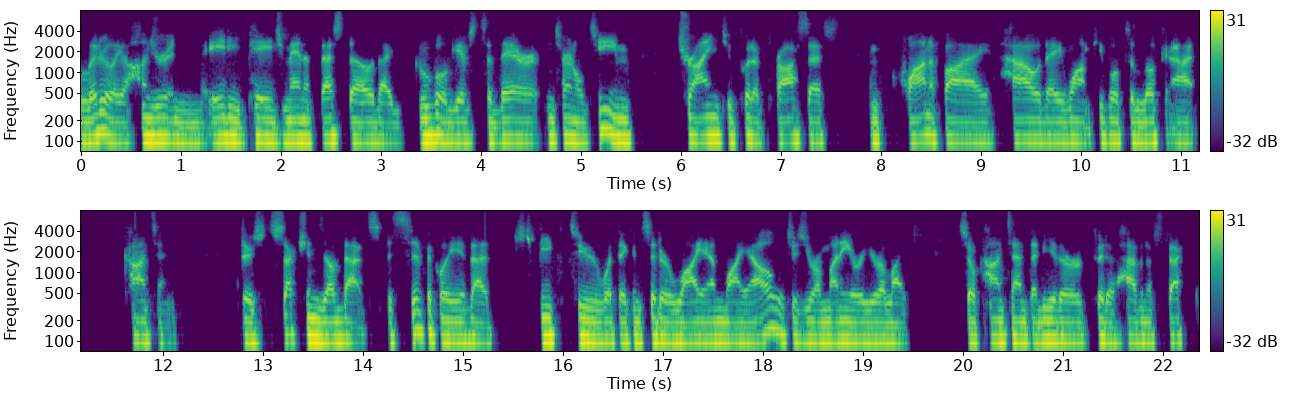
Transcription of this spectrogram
literally a 180 page manifesto that Google gives to their internal team, trying to put a process and quantify how they want people to look at content. There's sections of that specifically that speak to what they consider YMYL, which is your money or your life. So content that either could have an effect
